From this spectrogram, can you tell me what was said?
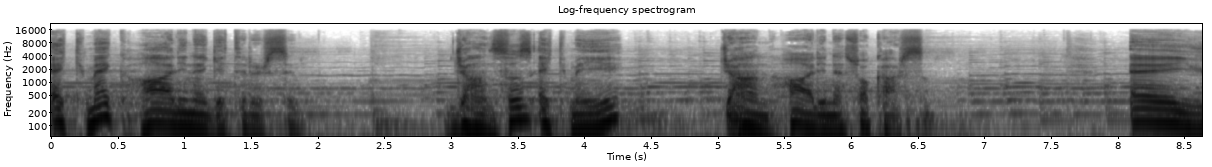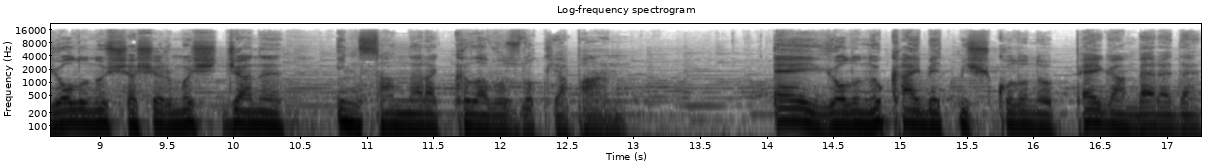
ekmek haline getirirsin. Cansız ekmeği can haline sokarsın. Ey yolunu şaşırmış canı insanlara kılavuzluk yapan. Ey yolunu kaybetmiş kulunu peygamber eden.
